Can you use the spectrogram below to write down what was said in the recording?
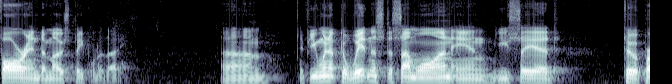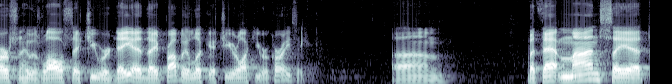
foreign to most people today. Um, if you went up to witness to someone and you said to a person who was lost that you were dead, they'd probably look at you like you were crazy. Um, but that mindset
